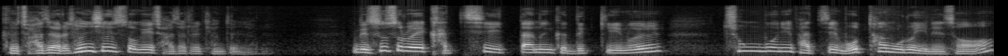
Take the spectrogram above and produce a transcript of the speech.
그 좌절을 현실 속의 좌절을 견디려면. 근데 스스로의 가치 있다는 그 느낌을 충분히 받지 못함으로 인해서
